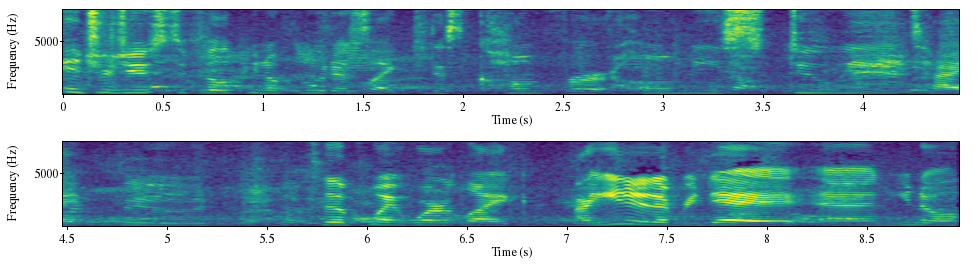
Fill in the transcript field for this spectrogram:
introduced to Filipino food as like this comfort, homey, stewy type food to the point where like I eat it every day and you know,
